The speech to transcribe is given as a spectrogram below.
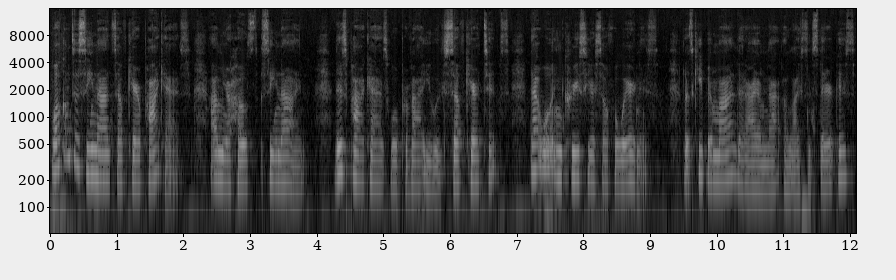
Welcome to C9 Self Care Podcast. I'm your host, C9. This podcast will provide you with self care tips that will increase your self awareness. Let's keep in mind that I am not a licensed therapist,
